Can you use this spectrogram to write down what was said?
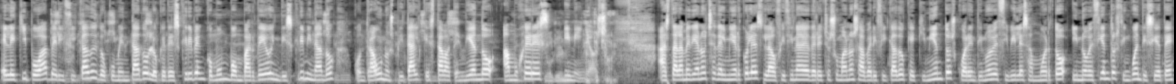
El equipo ha verificado y documentado lo que describen como un bombardeo indiscriminado contra un hospital que estaba atendiendo a mujeres y niños. Hasta la medianoche del miércoles, la Oficina de Derechos Humanos ha verificado que 549 civiles han muerto y 957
